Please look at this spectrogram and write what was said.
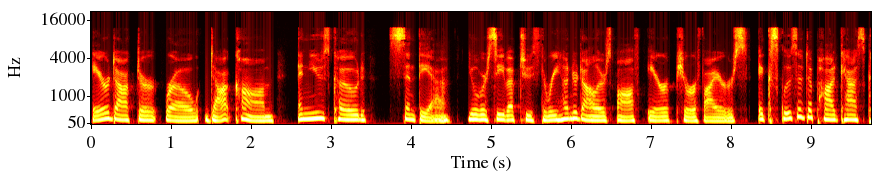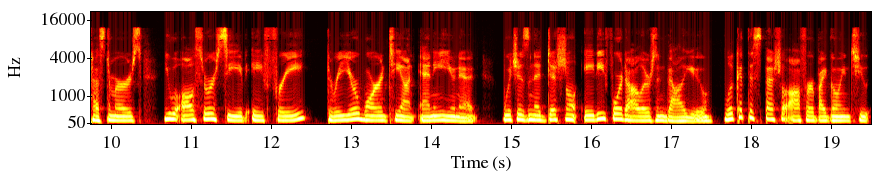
airdoctorpro.com and use code Cynthia. You'll receive up to $300 off air purifiers. Exclusive to podcast customers, you will also receive a free three year warranty on any unit which is an additional $84 in value. Look at the special offer by going to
